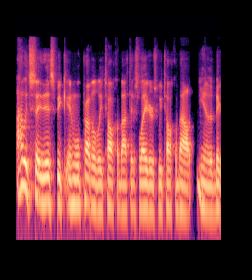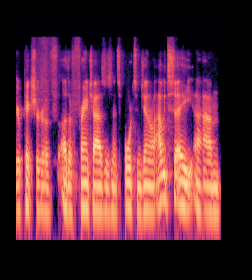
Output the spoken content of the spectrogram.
I would say this, and we'll probably talk about this later as we talk about you know the bigger picture of other franchises and sports in general. I would say um,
